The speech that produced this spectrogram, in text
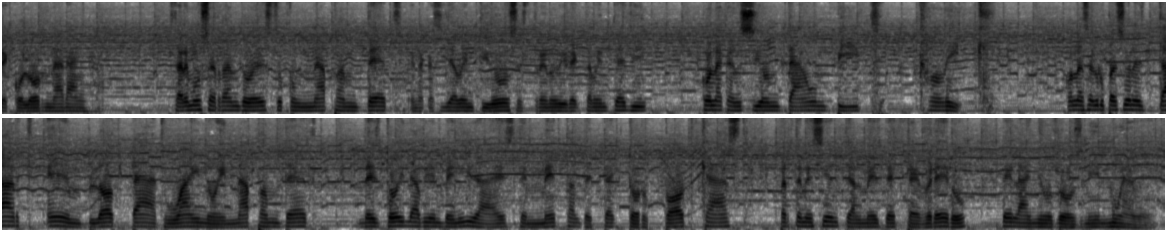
de color naranja. Estaremos cerrando esto con Napalm Dead en la casilla 22, estreno directamente allí, con la canción Downbeat Click. Con las agrupaciones Dark M, Bloodbath, Wino y Napalm Dead, les doy la bienvenida a este Metal Detector Podcast perteneciente al mes de febrero del año 2009.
